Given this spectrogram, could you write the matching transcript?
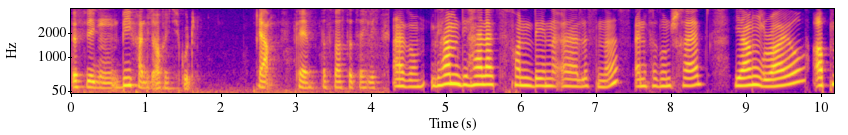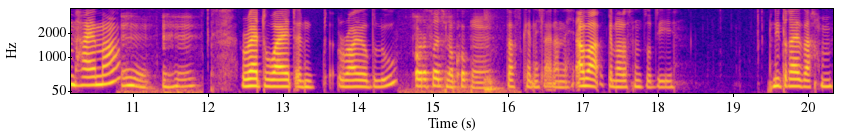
Deswegen Beef fand ich auch richtig gut. Ja, okay, das war's tatsächlich. Also, wir haben die Highlights von den äh, Listeners. Eine Person schreibt Young Royal, Oppenheimer, mm, mhm. Red, White and Royal Blue. Oh, das wollte ich mal gucken. Das kenne ich leider nicht. Aber genau, das sind so die, die drei Sachen.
